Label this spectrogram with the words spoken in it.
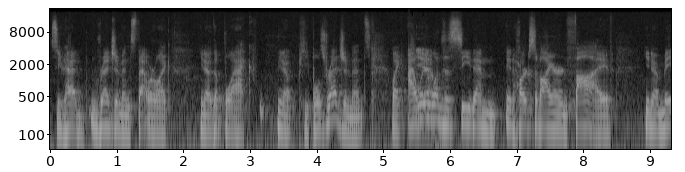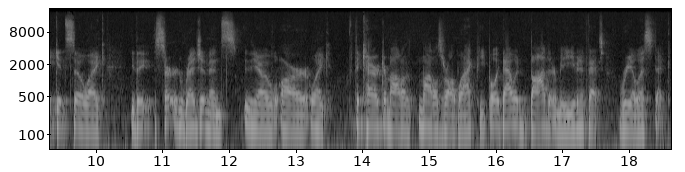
So you had regiments that were like, you know, the black, you know, people's regiments. Like I wouldn't Yeah. want to see them in Hearts of Iron 5, you know, make it so like the certain regiments, you know, are like the character model models are all black people. Like that would bother me even if that's realistic.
